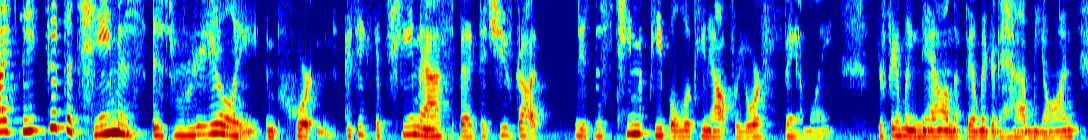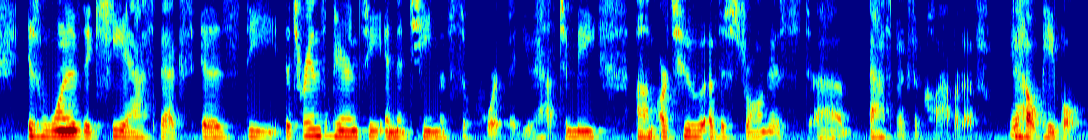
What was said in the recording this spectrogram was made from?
I think that the team is is really important. I think the team aspect that you've got this team of people looking out for your family, your family now and the family you're going to have beyond is one of the key aspects is the the transparency and the team of support that you have to me um, are two of the strongest uh, aspects of collaborative yeah. to help people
